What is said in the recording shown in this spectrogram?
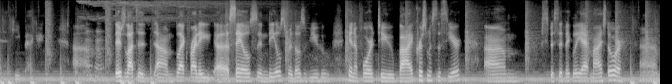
and keep packing um, Mhm. there's lots of um, black friday uh, sales and deals for those of you who can afford to buy christmas this year um, specifically at my store um,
